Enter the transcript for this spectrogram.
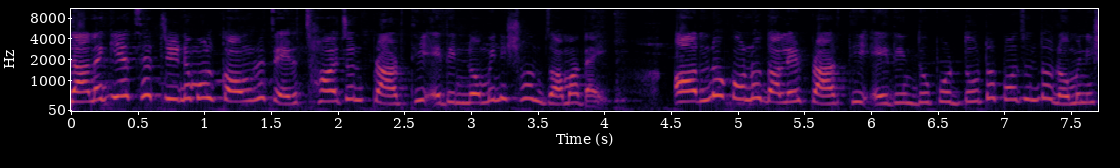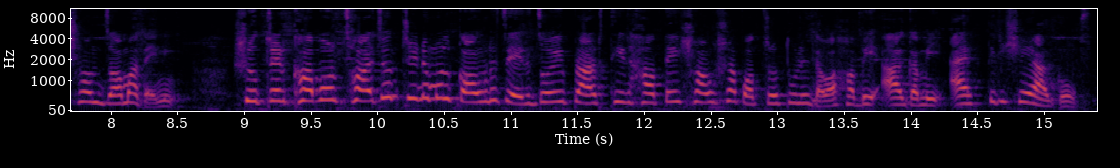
জানা গিয়েছে, তৃণমূল কংগ্রেসের ছয়জন প্রার্থী এদিন নমিনেশন জমা দেয়। অন্য কোনো দলের প্রার্থী এদিন দুপুর দুটো পর্যন্ত নমিনেশন জমা দেয়নি। সূত্রের খবর, ছয়জন তৃণমূল কংগ্রেসের জয়ী প্রার্থীর হাতে শংসাপত্র তুলে দেওয়া হবে আগামী একত্রিশে আগস্ট।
